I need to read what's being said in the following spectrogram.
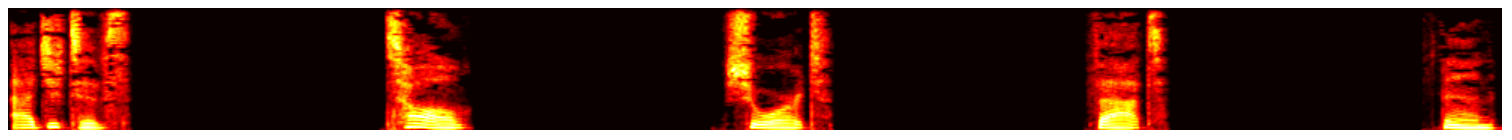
Adjectives. Tall. Short. Fat. Thin.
